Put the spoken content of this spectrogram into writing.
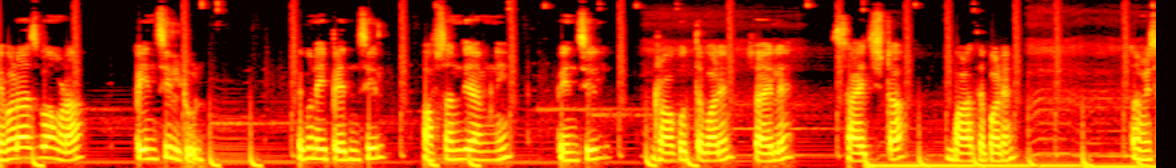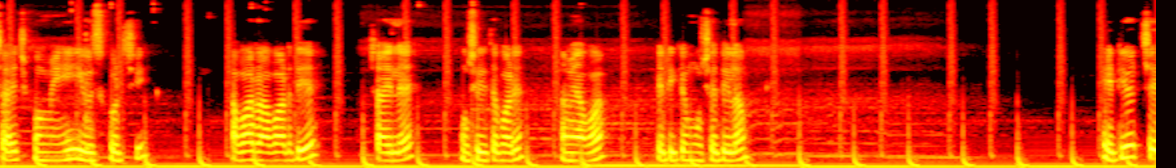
এবার আসব আমরা পেন্সিল টুল দেখুন, এই পেন্সিল অপশান দিয়ে আপনি পেন্সিল ড্র করতে পারেন। চাইলে সাইজটা বাড়াতে পারেন তো আমি সাইজ কমিয়েই ইউজ করছি। আবার রাবার দিয়ে চাইলে মুছে দিতে পারেন আমি আবার এটিকে মুছে দিলাম। এটি হচ্ছে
